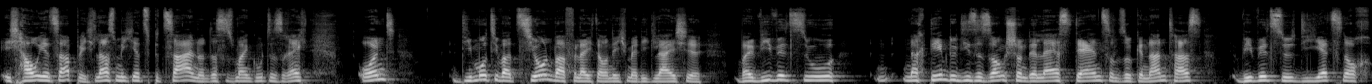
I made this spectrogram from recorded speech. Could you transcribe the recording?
Ich hau jetzt ab, ich lass mich jetzt bezahlen und das ist mein gutes Recht. Und die Motivation war vielleicht auch nicht mehr die gleiche, weil wie willst du, nachdem du die Saison schon The Last Dance und so genannt hast, wie willst du die jetzt noch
